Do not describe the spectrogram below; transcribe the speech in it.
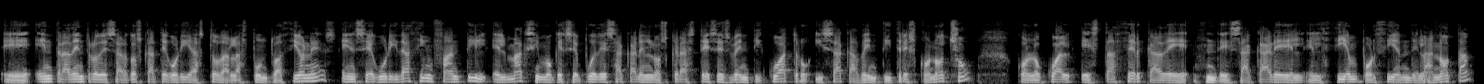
Eh, entra dentro de esas dos categorías todas las puntuaciones. En seguridad infantil, el máximo que se puede sacar en los crash test es 24 y saca 23,8, con lo cual está cerca de, sacar el, el, 100% de la nota.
